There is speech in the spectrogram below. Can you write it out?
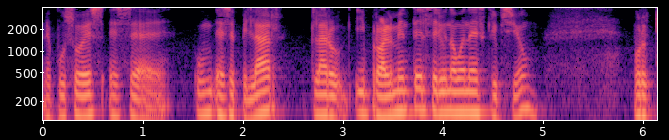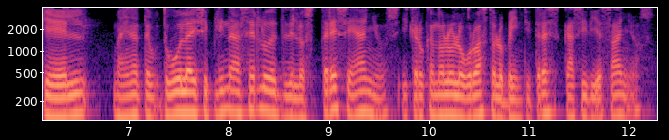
le puso ese, ese pilar Claro, y probablemente él sería una buena descripción, porque él, imagínate, tuvo la disciplina de hacerlo desde los 13 años y creo que no lo logró hasta los 23, casi 10 años.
